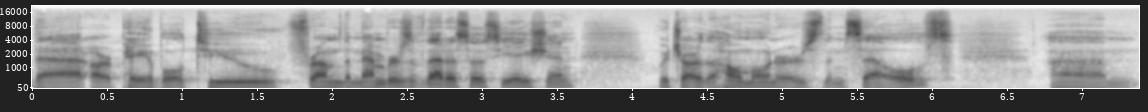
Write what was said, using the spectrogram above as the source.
that are payable to from the members of that association, which are the homeowners themselves. Um,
